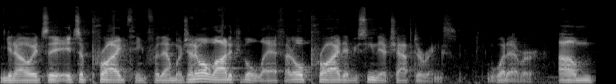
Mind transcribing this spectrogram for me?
you know it's a it's a pride thing for them which i know a lot of people laugh at oh pride have you seen their chapter rings whatever um,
